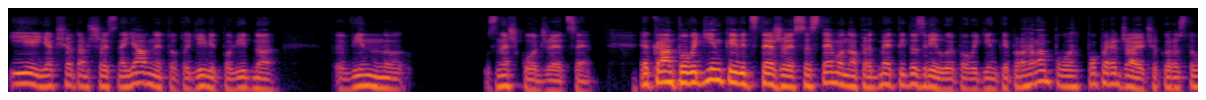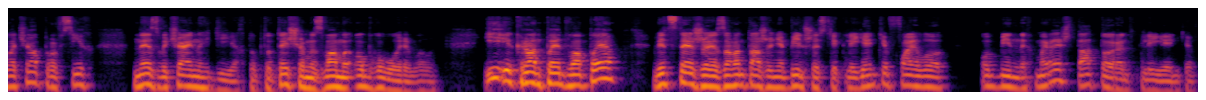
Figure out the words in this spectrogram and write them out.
і якщо там щось наявне, то тоді, відповідно, він знешкоджує це. Екран поведінки відстежує систему на предмет підозрілої поведінки програм, попереджаючи користувача про всіх незвичайних діях, тобто те, що ми з вами обговорювали. І екран P2P відстежує завантаження більшості клієнтів файлообмінних мереж та торрент клієнтів.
